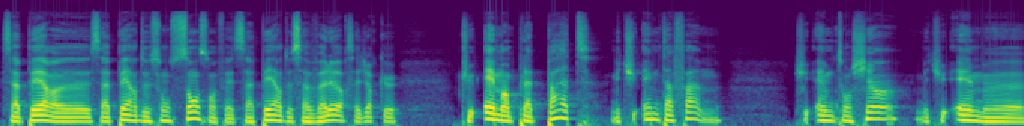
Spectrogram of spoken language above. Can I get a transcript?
ça perd, euh, ça perd de son sens, en fait. Ça perd de sa valeur. C'est-à-dire que tu aimes un plat de pâtes, mais tu aimes ta femme. Tu aimes ton chien, mais tu aimes. Euh,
